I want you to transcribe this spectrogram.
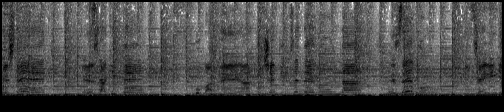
Besteek ez dakite gu barnean sentitzen deguna Ez dugu hitz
